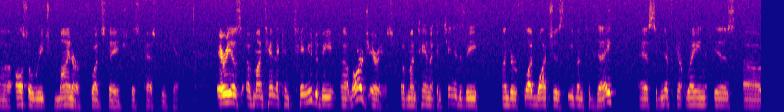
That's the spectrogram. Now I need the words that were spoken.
uh, also reached minor flood stage this past weekend. Areas of Montana continue to be, uh, large areas of Montana continue to be under flood watches even today as significant rain is uh,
